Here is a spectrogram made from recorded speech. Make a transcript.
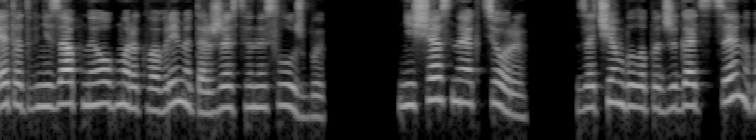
Этот внезапный обморок во время торжественной службы. Несчастные актеры. Зачем было поджигать сцену?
